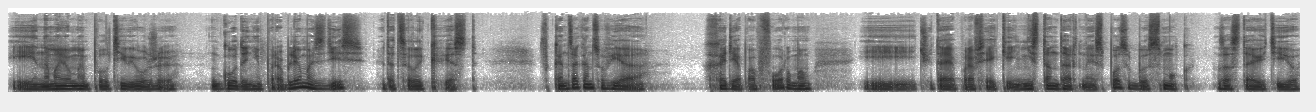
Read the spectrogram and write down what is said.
и на моем Apple TV уже года не проблема, здесь это целый квест. В конце концов, я ходя по форумам и читая про всякие нестандартные способы, смог заставить ее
